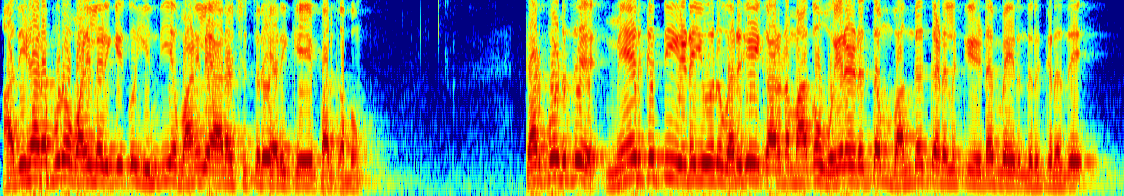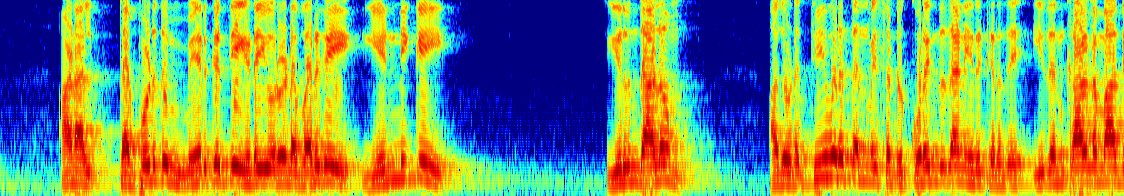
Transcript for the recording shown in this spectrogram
அதிகாரப்பூர்வ வானிலை அறிக்கைக்கும் இந்திய வானிலை ஆராய்ச்சித்துறை அறிக்கையை பார்க்கவும். தற்பொழுது மேற்கத்திய இடையூறு வருகை காரணமாக உயரழுத்தம் வங்கக்கடலுக்கு இடம்பெயர்ந்திருக்கிறது. ஆனால் தற்பொழுது மேற்கத்திய இடையூறோட வருகை எண்ணிக்கை இருந்தாலும் அதோட தீவிரத்தன்மை சற்று குறைந்துதான் இருக்கிறது. இதன் காரணமாக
